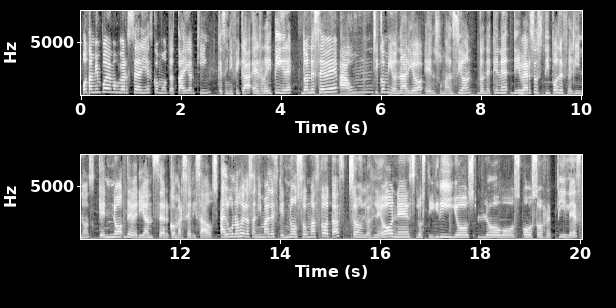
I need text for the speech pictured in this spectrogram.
O también podemos ver series como The Tiger King, que significa el rey tigre, donde se ve a un chico millonario en su mansión donde tiene diversos tipos de felinos que no deberían ser comercializados. Algunos de los animales que no son mascotas son los leones, los tigrillos, lobos, osos, reptiles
